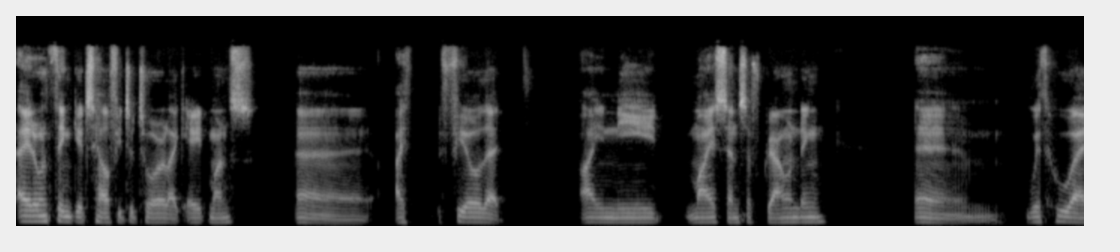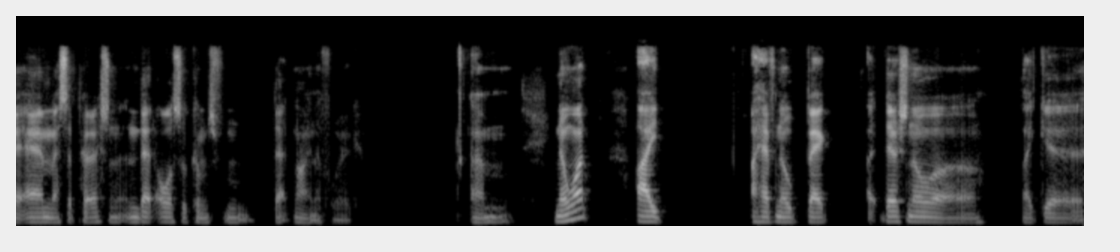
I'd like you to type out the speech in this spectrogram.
I don't think it's healthy to tour like eight months. Uh, I feel that I need my sense of grounding um, with who I am as a person, and that also comes from that line of work. Um, you know what? I I have no back. uh, There's no uh, like uh,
